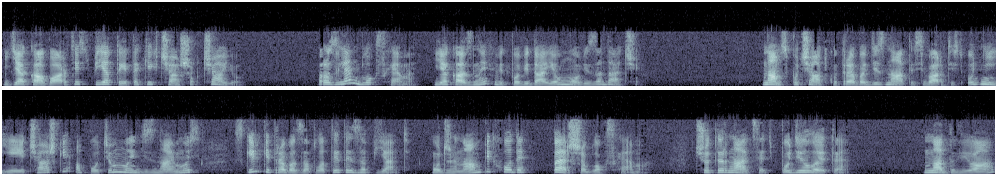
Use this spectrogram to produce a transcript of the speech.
Яка вартість п'яти таких чашок чаю? Розглянь блок схеми, яка з них відповідає умові задачі. Нам спочатку треба дізнатись вартість однієї чашки, а потім ми дізнаємось, скільки треба заплатити за 5. Отже, нам підходить перша блок схема. 14 поділити на 2.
